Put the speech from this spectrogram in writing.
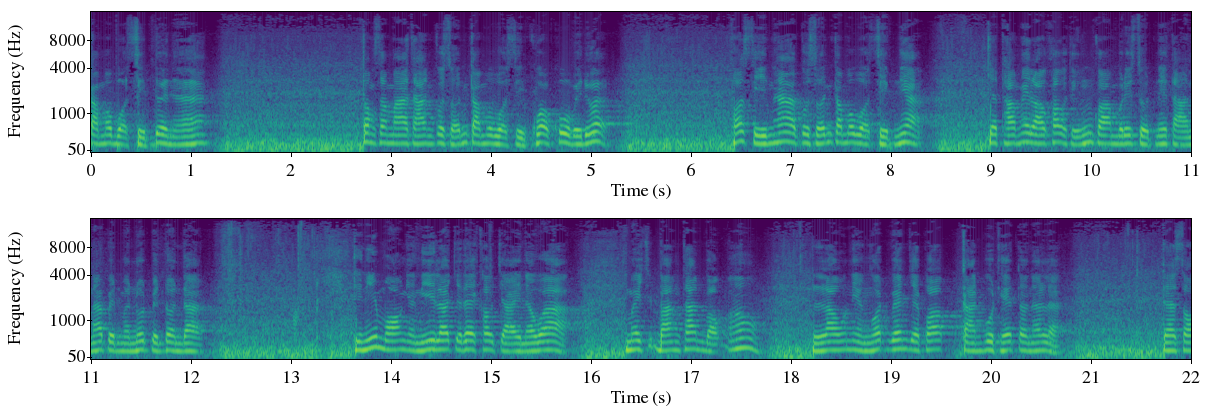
กรรมบทสิบด้วยนะ ต้องสมาทานกุศลกรรมบทสิบควบคู่ไปด้วย เพราะศีลห้ากุศลกรรมบทสิบเนี่ยจะทำให้เราเข้าถึงความบริสุทธิ์ในฐานะเป็นมนุษย์เป็นต้นได้ ทีนี้มองอย่างนี้แล้วจะได้เข้าใจนะว่า ไม่บางท่านบอก เอา้า เราเนี่ยงดเว้นเฉพาะการพูดเท็จเท่านั้นแหละ แต่ส่อ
